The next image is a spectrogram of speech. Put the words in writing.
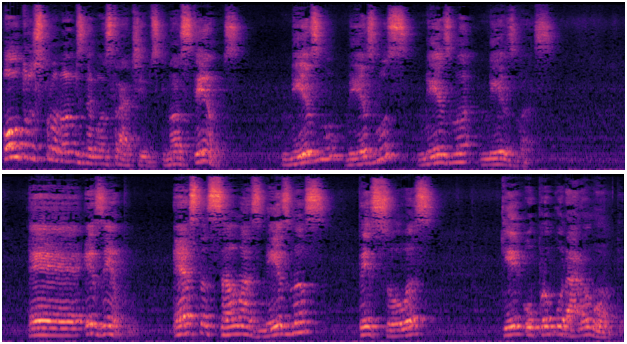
Outros pronomes demonstrativos que nós temos, mesmo, mesmos, mesma, mesmas. É, exemplo, estas são as mesmas pessoas que o procuraram ontem.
